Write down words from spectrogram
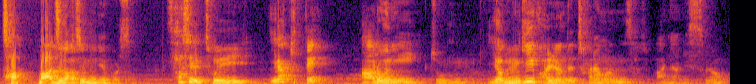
자 마지막 질문이에요 벌써. 사실 저희 1학기 때 아론이 좀 연기 관련된 촬영은 사실 많이 안 했어요.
